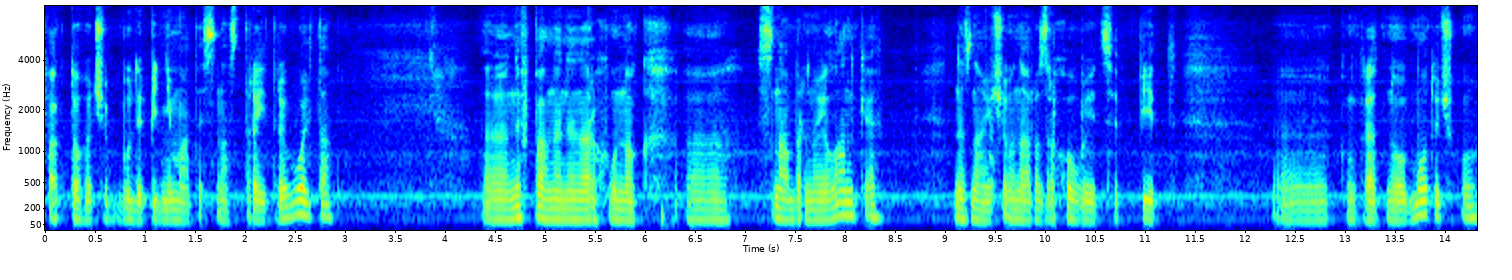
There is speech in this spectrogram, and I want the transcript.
факт того, чи буде підніматись у нас 3,3 вольта. Е, Не впевнений на рахунок е, снаберної ланки. Не знаю, чи вона розраховується під конкретну обмоточку.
